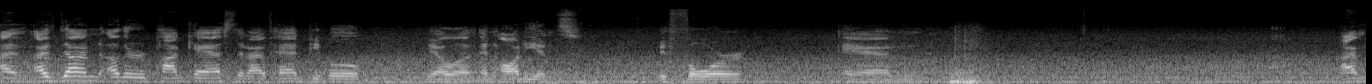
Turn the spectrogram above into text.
I've, I've done other podcasts and I've had people, you know, uh, an audience before and I'm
